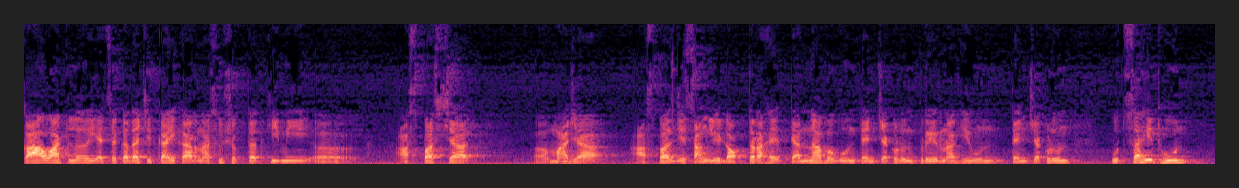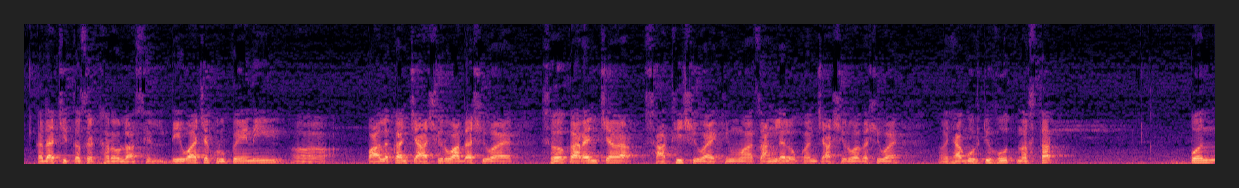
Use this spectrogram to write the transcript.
का वाटलं? याचं कदाचित काही कारण असू शकतात की मी आसपासच्या माझ्या आसपास जे चांगले डॉक्टर आहेत त्यांना बघून त्यांच्याकडून प्रेरणा घेऊन त्यांच्याकडून उत्साहित होऊन कदाचित तसं ठरवलं असेल. देवाच्या कृपेने पालकांच्या आशीर्वादाशिवाय सहकाऱ्यांच्या साथीशिवाय किंवा चांगल्या लोकांच्या आशीर्वादाशिवाय ह्या गोष्टी होत नसतात. पण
